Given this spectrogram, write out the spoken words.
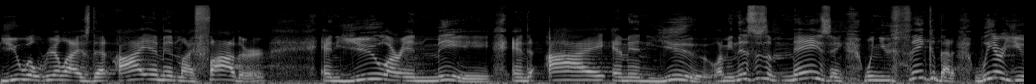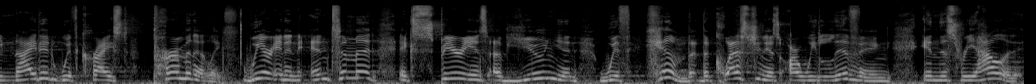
you will realize that I am in my Father and you are in me, and I am in you. I mean, this is amazing when you think about it. We are united with Christ permanently. We are in an intimate experience of union with Him. The, the question is are we living in this reality?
